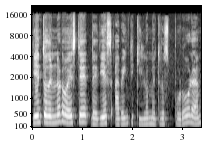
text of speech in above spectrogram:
viento del noroeste de 10 a 20 kilómetros por hora.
